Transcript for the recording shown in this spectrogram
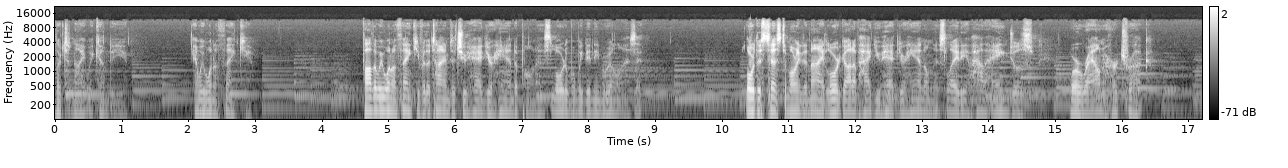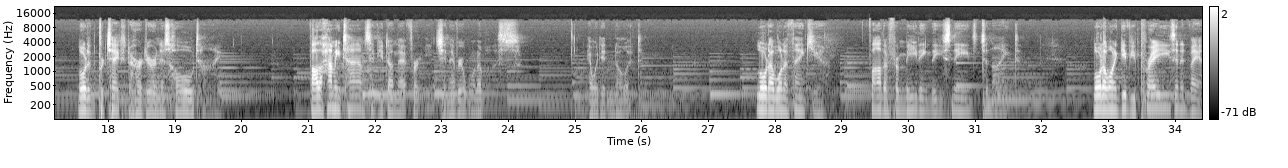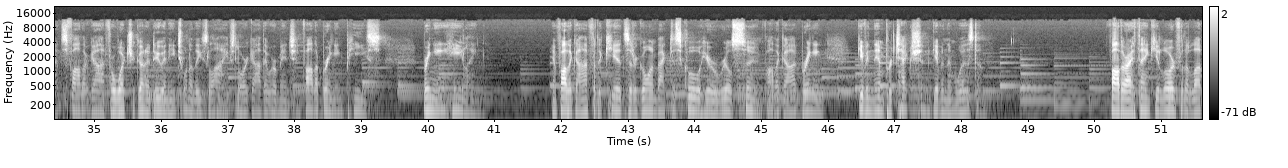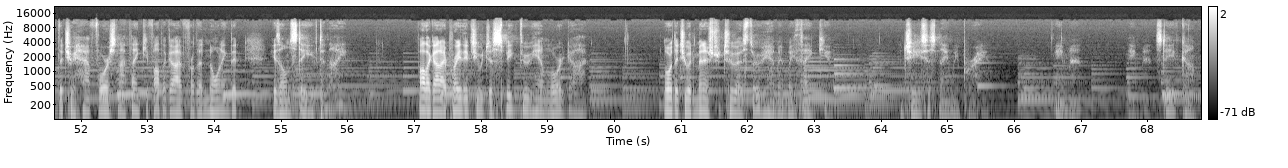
Father, tonight we come to you and we want to thank you. Father, we want to thank you for the times that you had your hand upon us, Lord, when we didn't even realize it. Lord, this testimony tonight, Lord God, of how you had your hand on this lady, of how the angels were around her truck. Lord, it protected her during this whole time. Father, how many times have you done that for each and every one of us? And we didn't know it. Lord, I want to thank you, Father, for meeting these needs tonight. Lord, I want to give you praise in advance, Father God, for what you're going to do in each one of these lives, Lord God, that were mentioned. Father, bringing peace, bringing healing. And Father God, for the kids that are going back to school here real soon, Father God, bringing, giving them protection, giving them wisdom. Father, I thank you, Lord, for the love that you have for us. And I thank you, Father God, for the anointing that is on Steve tonight. Father God, I pray that you would just speak through him, Lord God. Lord, that you would minister to us through him, and we thank you. In Jesus' name we pray. Amen. Amen. Steve, come.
